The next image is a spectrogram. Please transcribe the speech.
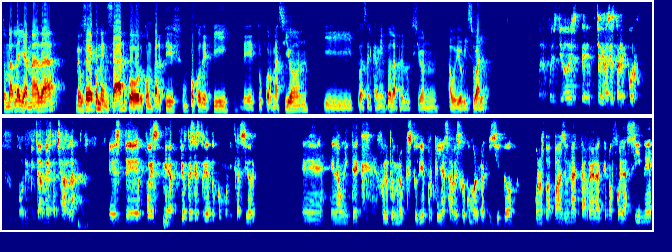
tomar la llamada. Me gustaría comenzar por compartir un poco de ti, de tu formación y tu acercamiento a la producción audiovisual. Bueno, pues yo, este, muchas gracias también por, por invitarme a esta charla. Este, pues mira, yo empecé estudiando comunicación eh, en la Unitec, fue lo primero que estudié porque ya sabes, fue como el requisito con los papás de una carrera que no fuera cine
